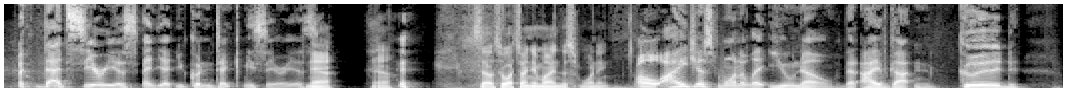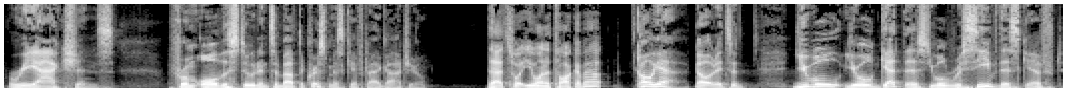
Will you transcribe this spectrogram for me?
That's serious, and yet you couldn't take me serious. Yeah, yeah. So, so what's on your mind this morning? Oh, I just want to let you know that I've gotten good reactions from all the students about the Christmas gift I got you. That's what you want to talk about? Oh yeah, no, it's a you will you will get this. You will receive this gift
